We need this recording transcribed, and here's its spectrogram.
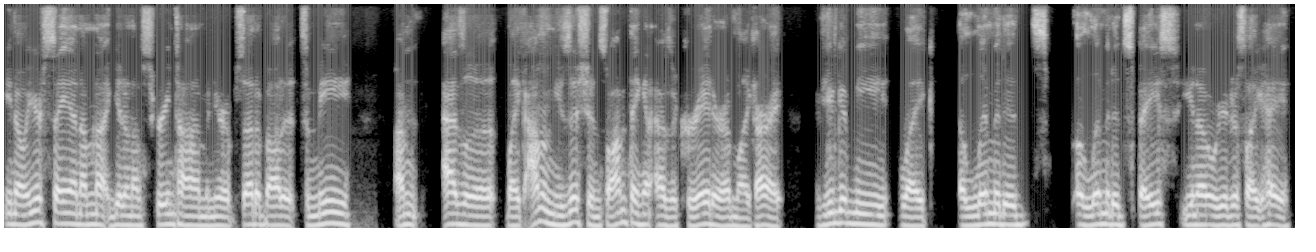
you know, you're saying I'm not getting enough screen time, and you're upset about it. To me, I'm as a like I'm a musician, so I'm thinking as a creator, I'm like, all right, if you give me like a limited a limited space, you know, where you're just like, hey,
